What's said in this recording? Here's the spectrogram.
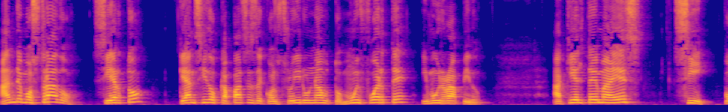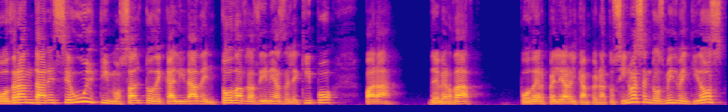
Han demostrado, ¿cierto?, que han sido capaces de construir un auto muy fuerte y muy rápido. Aquí el tema es si podrán dar ese último salto de calidad en todas las líneas del equipo para de verdad poder pelear el campeonato. Si no es en 2022,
